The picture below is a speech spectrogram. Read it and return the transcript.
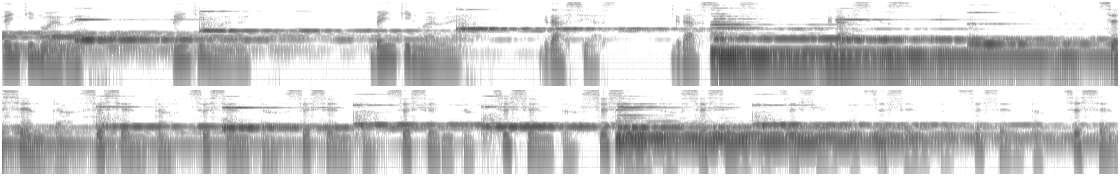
29. 29, 29. Gracias, gracias, gracias. 60, 60, 60, 60, 60, 60, 60, 60, 60, 60, 60, 60,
